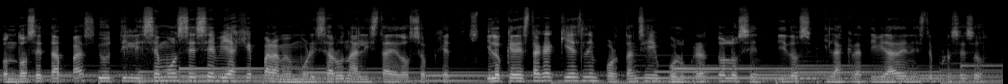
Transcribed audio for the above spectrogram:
con dos etapas y utilicemos ese viaje para memorizar una lista de 12 objetos. Y lo que destaca aquí es la importancia de involucrar todos los sentidos y la creatividad en este proceso.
